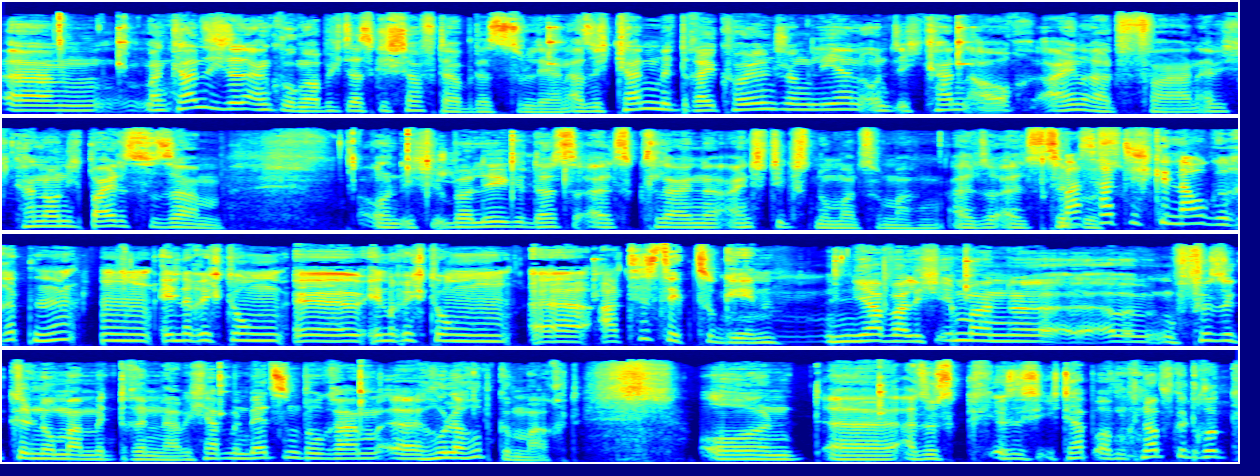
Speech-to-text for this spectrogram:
ähm, man kann sich dann angucken, ob ich das geschafft habe, das zu lernen. Also ich kann mit drei Keulen jonglieren und ich kann auch Einrad fahren. Aber ich kann auch nicht beides zusammen. Und ich überlege, das als kleine Einstiegsnummer zu machen. Also als Was Zirkus. hat dich genau geritten, mh, in Richtung, äh, in Richtung äh, Artistik zu gehen? Ja, weil ich immer eine, äh, eine Physical-Nummer mit drin habe. Ich habe im letzten Programm äh, Hula Hoop gemacht. Und äh, also ich habe auf den Knopf gedrückt,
